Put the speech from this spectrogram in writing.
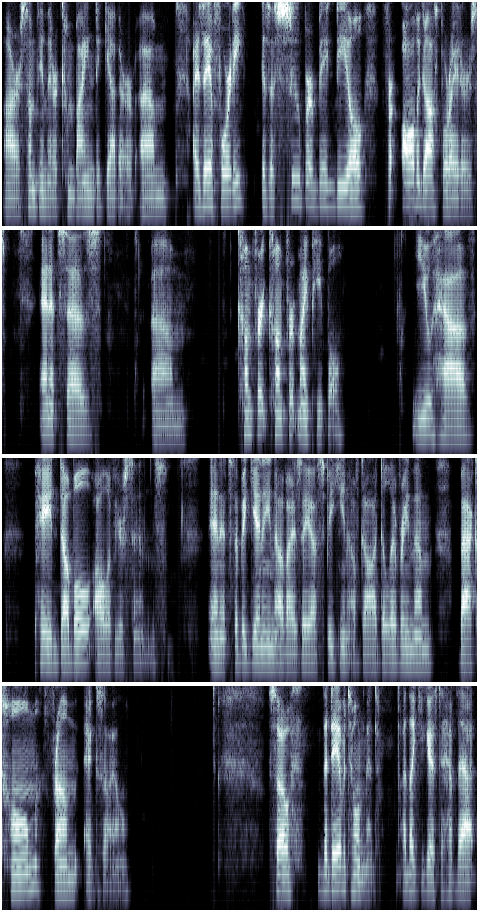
are something that are combined together. Um, Isaiah 40 is a super big deal for all the gospel writers. And it says, um, Comfort, comfort my people. You have paid double all of your sins. And it's the beginning of Isaiah speaking of God delivering them back home from exile. So, the Day of Atonement, I'd like you guys to have that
